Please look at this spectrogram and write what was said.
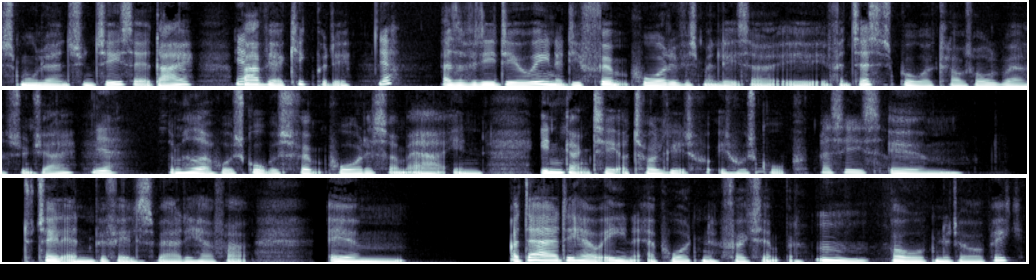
smule af en syntese af dig, Ja. bare ved at kigge på det. Ja. Altså, fordi det er jo en af de fem porte, hvis man læser øh, en fantastisk bog af Claus Holberg, synes jeg, Ja. som hedder Horoskopets fem porte, som er en indgang til at tolke et, et horoskop. Præcis. Øhm, totalt anbefalesværdig herfra. Øhm, og der er det her jo en af portene, for eksempel, Mm. for at åbne det op, ikke?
